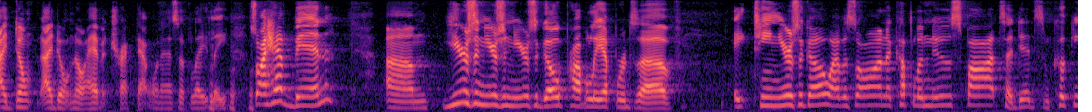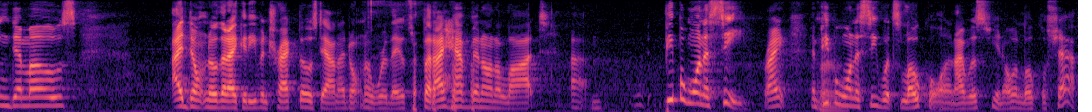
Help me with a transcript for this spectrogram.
I don't, I don't know. I haven't tracked that one as of lately. so I have been um, years and years and years ago, probably upwards of 18 years ago. I was on a couple of news spots. I did some cooking demos. I don't know that I could even track those down. I don't know where those, but I have been on a lot. Um, people want to see, right? And people want to see what's local. And I was, you know, a local chef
